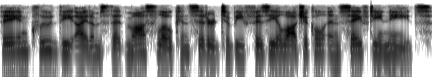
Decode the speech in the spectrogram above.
They include the items that Maslow considered to be physiological and safety needs.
